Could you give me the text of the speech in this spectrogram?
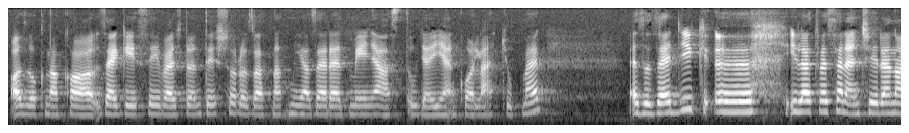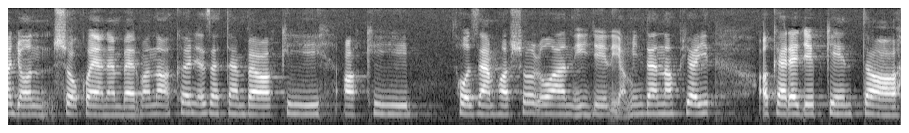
azoknak az egész éves döntéssorozatnak mi az eredménye, azt ugye ilyenkor látjuk meg. Ez az egyik, illetve szerencsére nagyon sok olyan ember van a környezetemben, aki, aki hozzám hasonlóan így éli a mindennapjait, akár egyébként a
